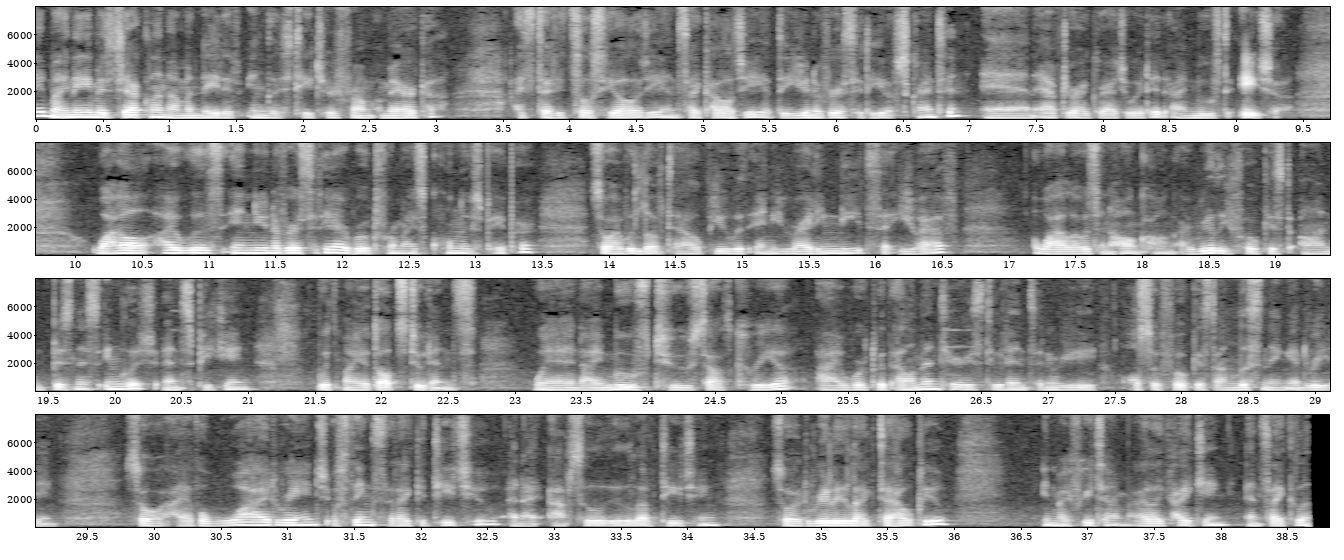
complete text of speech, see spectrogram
Hi, my name is Jaclyn. I'm a native English teacher from America. I studied sociology and psychology at the University of Scranton, and after I graduated, I moved to Asia. While I was in university, I wrote for my school newspaper, so I would love to help you with any writing needs that you have. While I was in Hong Kong, I really focused on business English and speaking with my adult students. When I moved to South Korea, I worked with elementary students and we also focused on listening and reading. So I have a wide range of things that I could teach you, and I absolutely love teaching. So I'd really like to help you. In my free time, I like hiking and cycling.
